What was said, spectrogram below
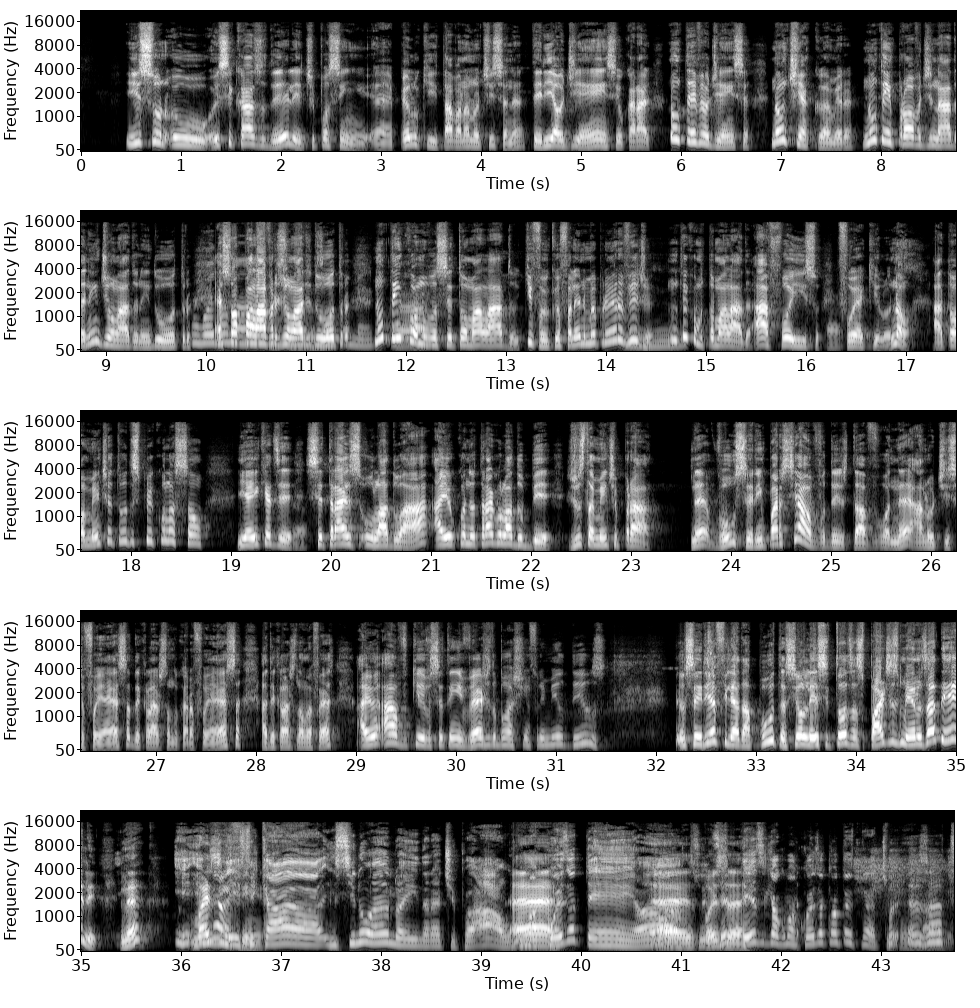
Isso, o, esse caso dele, tipo assim, é, pelo que tava na notícia, né? Teria audiência e o caralho. Não teve audiência, não tinha câmera, não tem prova de nada, nem de um lado nem do outro. É só nada, palavra de um lado e do outro. Não tem É. como você tomar lado, que foi o que eu falei no meu primeiro vídeo. Uhum. Não tem como tomar lado. Ah, foi isso, É. foi aquilo. Não, atualmente é tudo especulação. E aí, quer dizer, É. você traz o lado A, aí eu, quando eu trago o lado B, justamente pra. Né, vou ser imparcial, vou dar, né, a notícia foi essa, a declaração do cara foi essa, a declaração da foi essa. Aí, eu, ah, porque você tem inveja do borrachinho. Eu falei, meu Deus, eu seria filha da puta se eu lesse todas as partes menos a dele, né? E, Mas, não, e enfim. ficar insinuando ainda, né? Tipo, ah, alguma É. coisa tem, ó. É, tenho pois é. certeza que alguma coisa aconteceu. né? Tipo. Exato.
